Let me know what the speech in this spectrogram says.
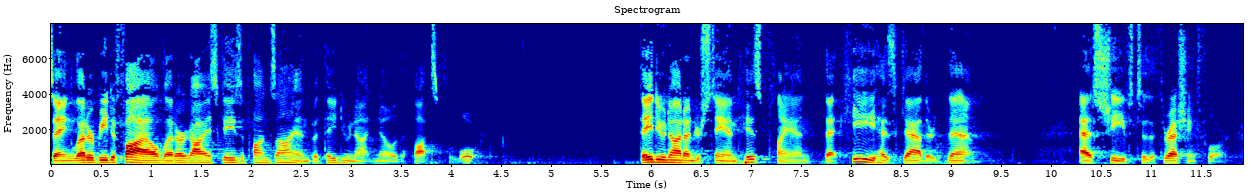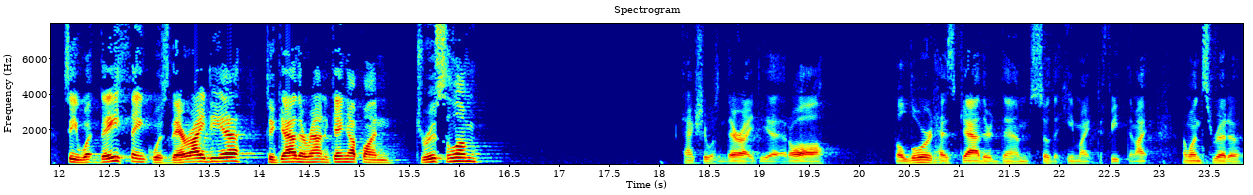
saying, Let her be defiled, let our eyes gaze upon Zion, but they do not know the thoughts of the Lord. They do not understand his plan that he has gathered them as sheaves to the threshing floor. See, what they think was their idea to gather around and gang up on Jerusalem actually wasn't their idea at all. The Lord has gathered them so that he might defeat them. I, I once read a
